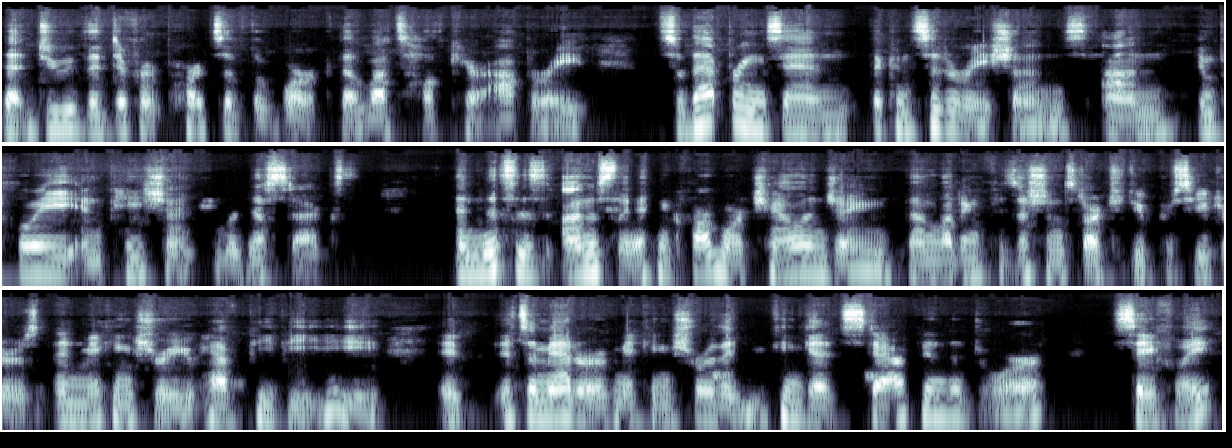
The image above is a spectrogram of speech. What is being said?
that do the different parts of the work that lets healthcare operate. So that brings in the considerations on employee and patient logistics. And this is honestly, I think, far more challenging than letting physicians start to do procedures and making sure you have PPE. It, it's a matter of making sure that you can get staff in the door safely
